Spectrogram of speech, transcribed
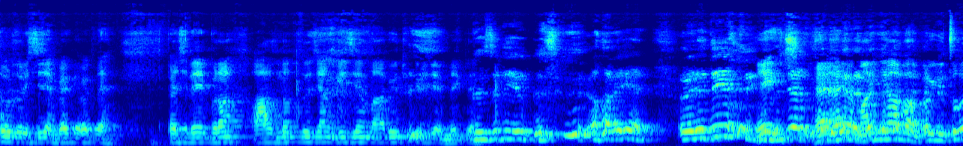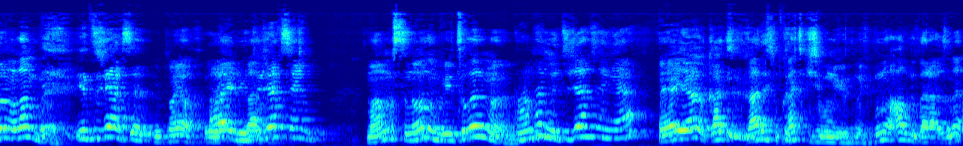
dur dur içeceğim bekle bekle. Peçeteyi bırak ağzında tutacağım gideceğim lavaboya tüküreceğim bekle. Gözünü yum gözünü. Hayır. Öyle değil. Ne iç? Yutacaksın. He he manyağa bak. Yutulur mu lan bu? Yutacaksın. Yutma yok. Hayır yutacaksın. Mal mısın oğlum yutulur mu? Kankam yutacaksın ya. He ya kaç kardeşim kaç kişi bunu yutmuş? Bunu aldılar ağzına.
